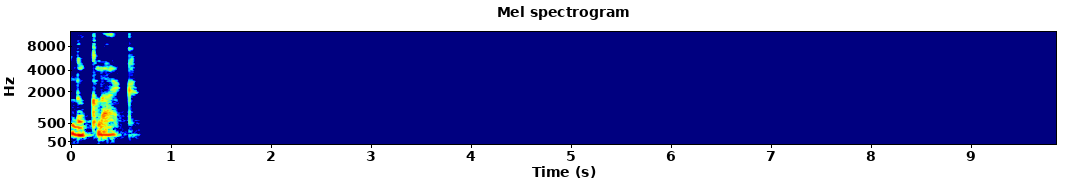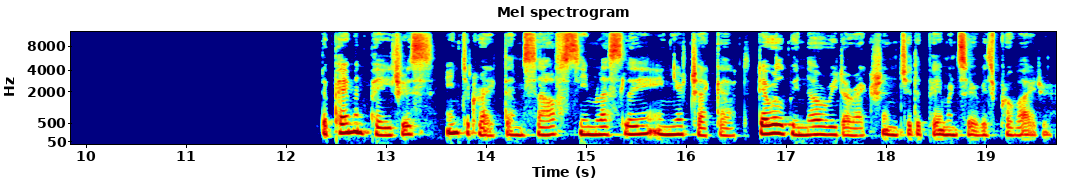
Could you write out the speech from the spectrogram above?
look like. The payment pages integrate themselves seamlessly in your checkout. There will be no redirection to the payment service provider.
